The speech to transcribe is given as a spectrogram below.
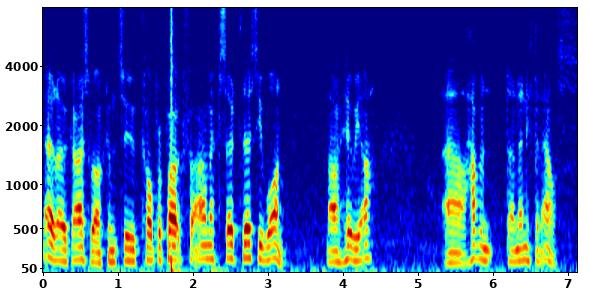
Hello guys, welcome to Coldborough Park Farm episode 31. Now here we are. Uh, I haven't done anything else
